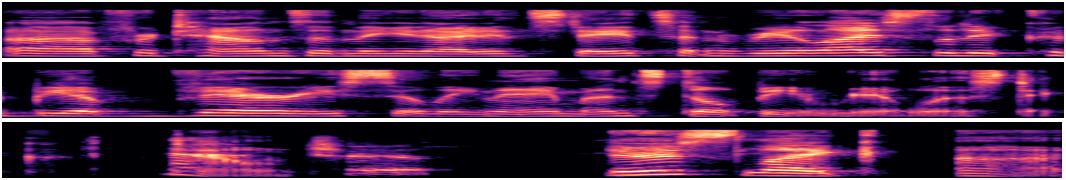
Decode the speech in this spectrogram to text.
uh, for towns in the United States and realized that it could be a very silly name and still be a realistic town. True. There's like uh,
